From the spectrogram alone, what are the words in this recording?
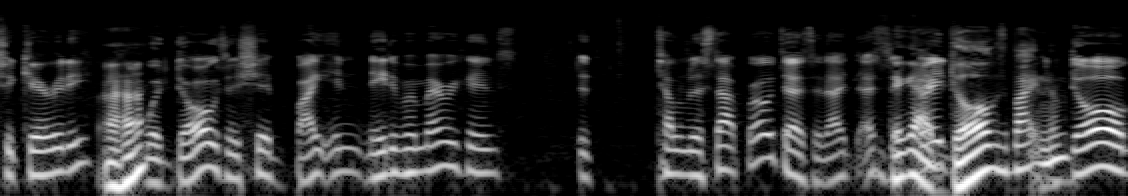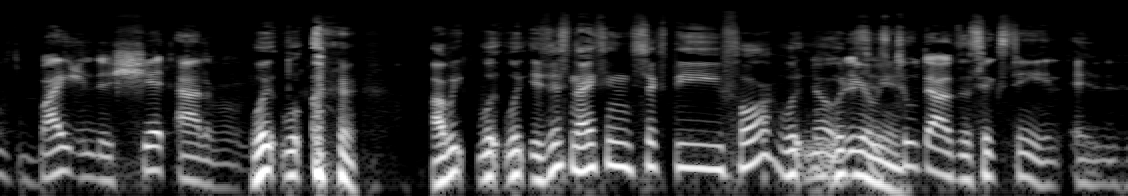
security Uh huh. with dogs and shit biting Native Americans to tell them to stop protesting. I, that's They got great. dogs biting them. dogs biting the shit out of them. What, what, are we? What, what, is this 1964? What, No, what this year is in? 2016, and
